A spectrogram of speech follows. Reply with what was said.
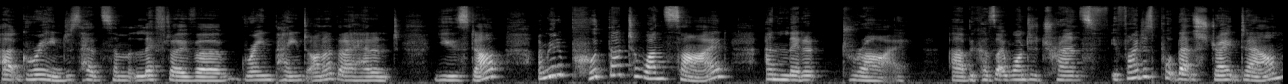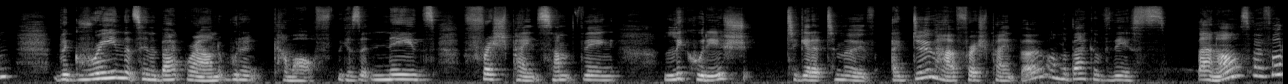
uh, green, just had some leftover green paint on it that I hadn't used up. I'm going to put that to one side and let it dry. Uh, because I want to trans. If I just put that straight down, the green that's in the background wouldn't come off because it needs fresh paint, something liquidish to get it to move. I do have fresh paint though on the back of this So I thought,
